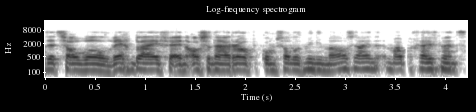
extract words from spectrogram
dit zal wel wegblijven en als het naar Europa komt, zal het minimaal zijn. Maar op een gegeven moment,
